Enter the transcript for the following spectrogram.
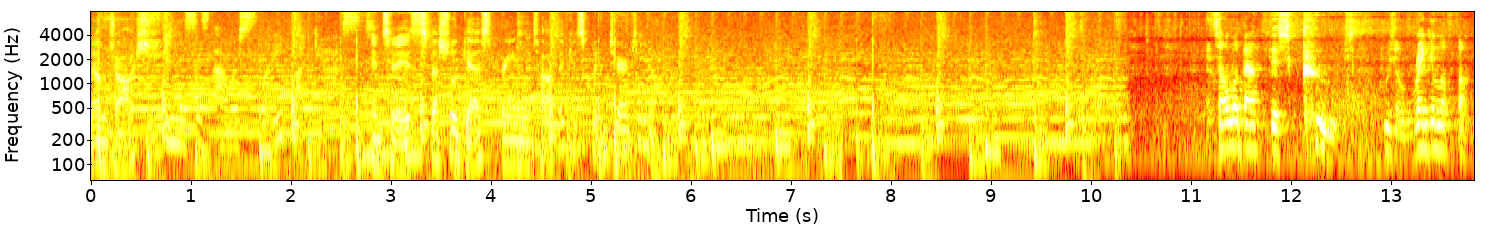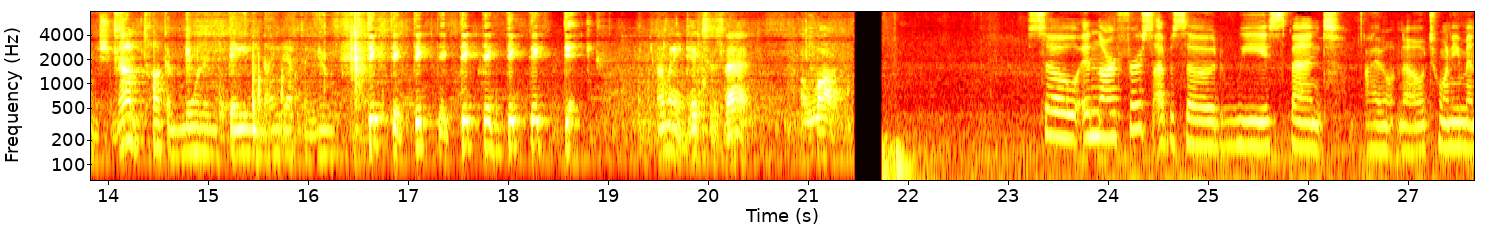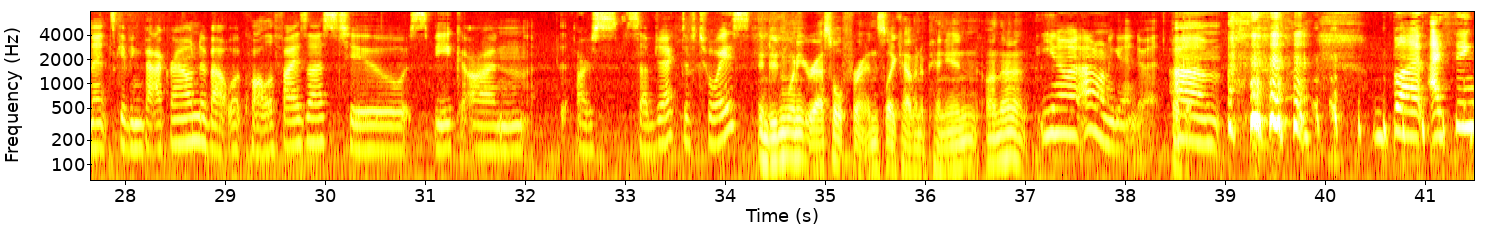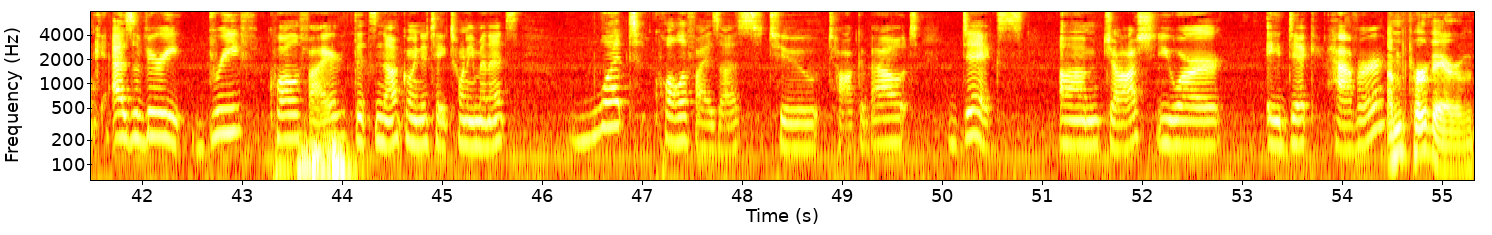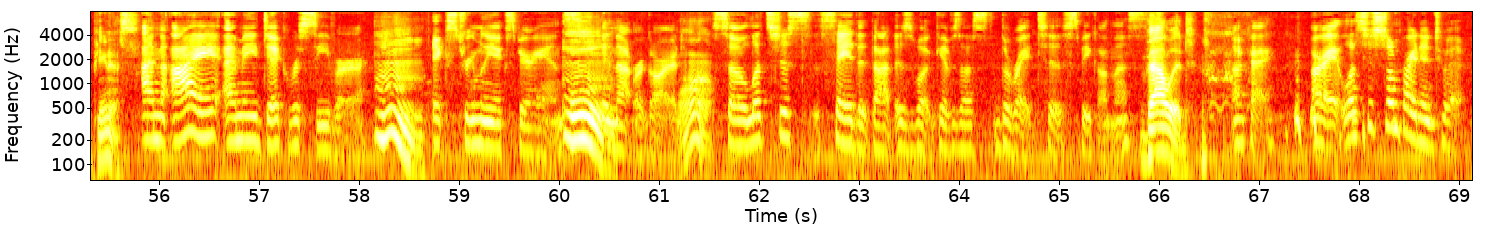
And I'm Josh. And this is our Slutty Podcast. And today's special guest bringing the topic is Quentin Tarantino. It's all about this Coos, who's a regular fuck machine. I'm talking morning, day, night, afternoon. Dick, dick, dick, dick, dick, dick, dick, dick, dick. How many dicks is that? A lot. So, in our first episode, we spent, I don't know, 20 minutes giving background about what qualifies us to speak on our s- subject of choice. And didn't one of your asshole friends like have an opinion on that? You know what? I don't want to get into it. Um, but I think, as a very brief qualifier that's not going to take 20 minutes, what qualifies us to talk about dicks? Um, Josh, you are a dick haver. I'm a purveyor of a penis. And I am a dick receiver. Hmm. Extremely experienced hmm. in that regard. Wow. So let's just say that that is what gives us the right to speak on this. Valid. Okay. All right, let's just jump right into it.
